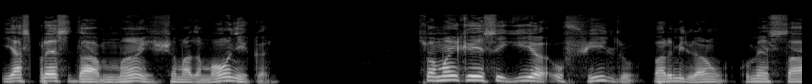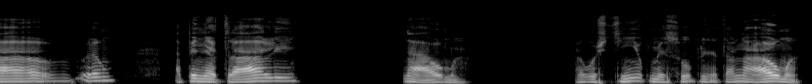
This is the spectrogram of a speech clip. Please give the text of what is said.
e as preces da mãe, chamada Mônica, sua mãe que seguia o filho para Milão, começaram a penetrar-lhe na alma. Agostinho começou a penetrar na alma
